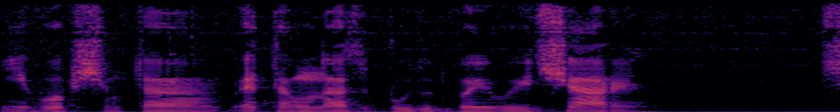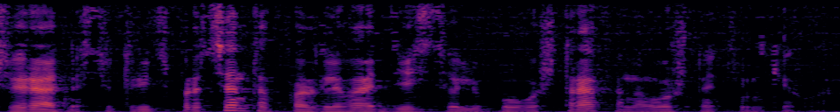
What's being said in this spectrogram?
И, в общем-то, это у нас будут боевые чары с вероятностью 30% продлевает действие любого штрафа, наложенного этим героем.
